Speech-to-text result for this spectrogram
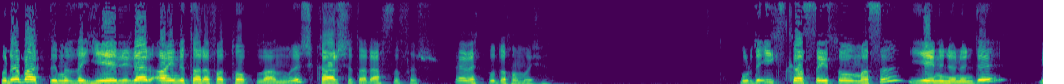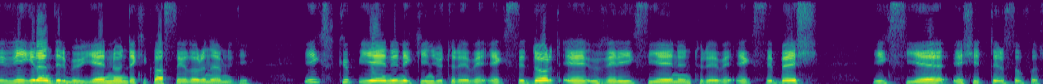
Buna baktığımızda y'liler aynı tarafa toplanmış. Karşı taraf 0. Evet bu da homojen. Burada x katsayısı olması y'nin önünde bizi ilgilendirmiyor. Y'nin önündeki katsayılar önemli değil. x küp y'nin ikinci türevi eksi 4e üzeri x y'nin türevi eksi 5 x y eşittir 0.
